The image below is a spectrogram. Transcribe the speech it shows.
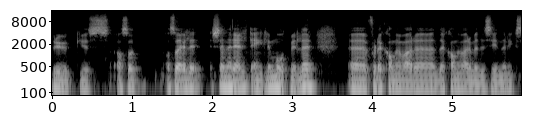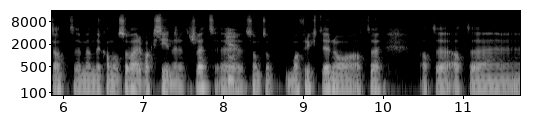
brukes altså, altså, Eller generelt egentlig motmidler. Eh, for det kan, jo være, det kan jo være medisiner, ikke sant? men det kan også være vaksiner, rett og slett. Ja. som, som man frykter nå at, at, at eh,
